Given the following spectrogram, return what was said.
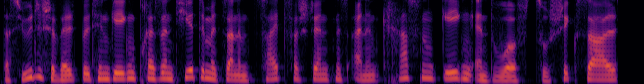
Das jüdische Weltbild hingegen präsentierte mit seinem Zeitverständnis einen krassen Gegenentwurf zu Schicksal,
